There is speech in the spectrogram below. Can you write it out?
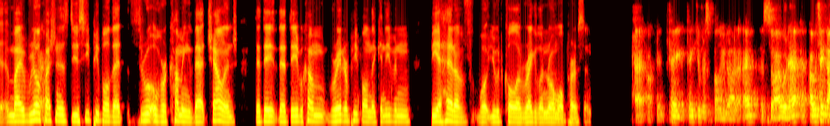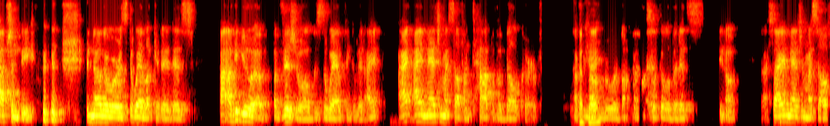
uh, my real Right. question is do you see people that through overcoming that challenge that they that they become greater people and they can even be ahead of what you would call a regular normal person Uh, okay, thank, thank you for spelling it out. I, so I would ha- I would take option B. In other words, the way I look at it is, I'll give you a, a visual. This is the way I think of it. I, I, I imagine myself on top of a bell curve. Now, If you remember what a bell curve looks like a little bit, it's you know. So I imagine myself.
